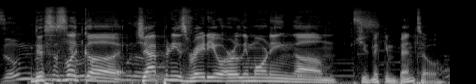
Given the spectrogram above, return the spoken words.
存分に This is like 踊 a ってもらおう Japanese radio early morning. Um, she's making bento. お太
